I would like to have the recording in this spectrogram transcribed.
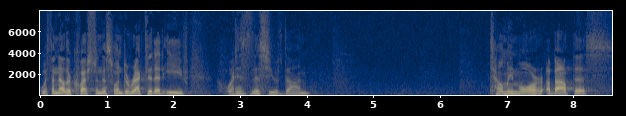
with another question, this one directed at Eve What is this you have done? Tell me more about this.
